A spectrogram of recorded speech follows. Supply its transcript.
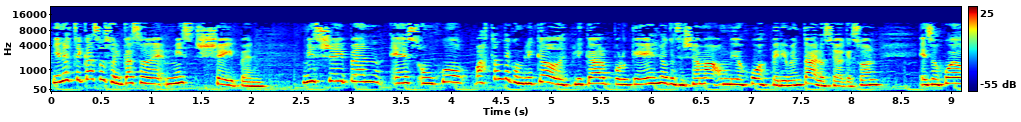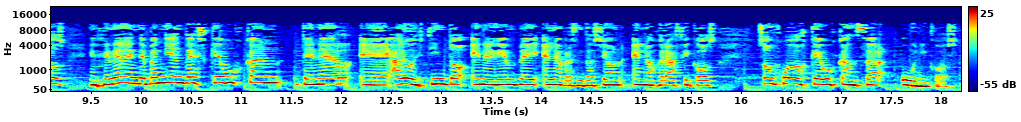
Y en este caso es el caso de Misshapen. Misshapen es un juego bastante complicado de explicar porque es lo que se llama un videojuego experimental, o sea que son esos juegos en general independientes que buscan tener eh, algo distinto en el gameplay, en la presentación, en los gráficos. Son juegos que buscan ser únicos.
